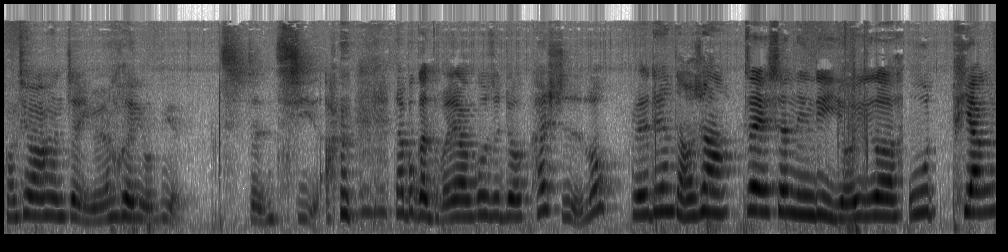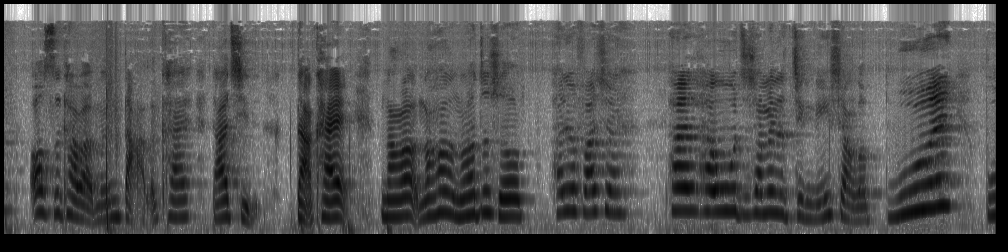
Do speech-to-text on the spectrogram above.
黄千万和郑元会有点生气啊。但不管怎么样，故事就开始喽。有一天早上，在森林里有一个乌飘，奥斯卡把门打了开，打起打开，然后然后然后这时候他就发现。他他屋子上面的警铃响了，不不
